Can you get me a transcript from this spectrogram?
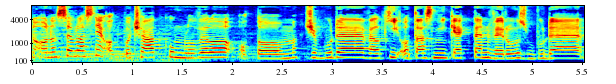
No ono se vlastně od počátku mluvilo o tom, že bude velký otazník, jak ten virus bude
